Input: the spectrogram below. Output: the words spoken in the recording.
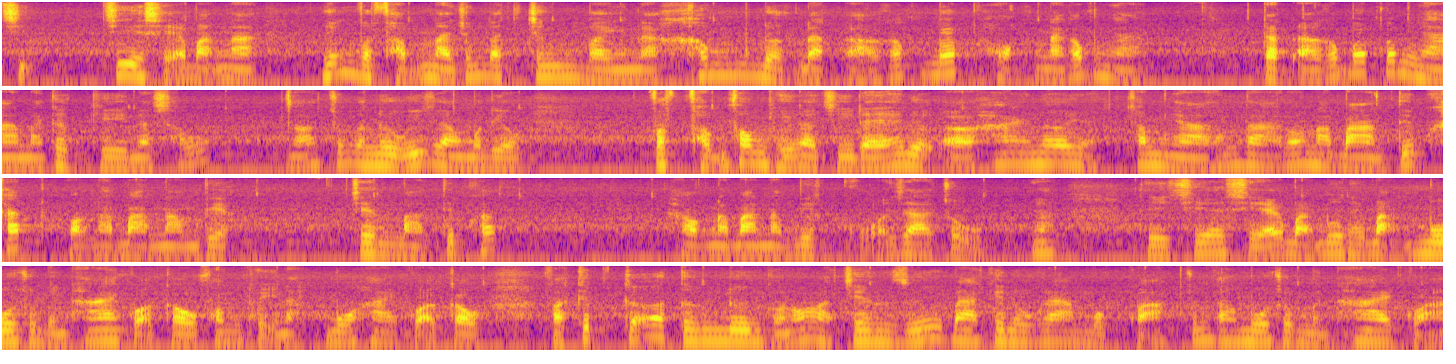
Chị, chia sẻ bạn là những vật phẩm này chúng ta trưng bày là không được đặt ở góc bếp hoặc là góc nhà. Đặt ở góc bếp góc nhà là cực kỳ là xấu. Đó chúng ta lưu ý rằng một điều vật phẩm phong thủy là chỉ để được ở hai nơi trong nhà chúng ta. Đó là bàn tiếp khách hoặc là bàn làm việc trên bàn tiếp khách hoặc là bàn làm việc của gia chủ nhé thì chia sẻ các bạn luôn thấy bạn mua cho mình hai quả cầu phong thủy này, mua hai quả cầu và kích cỡ tương đương của nó là trên dưới 3 kg một quả. Chúng ta mua cho mình hai quả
